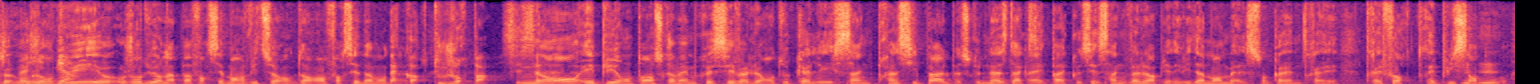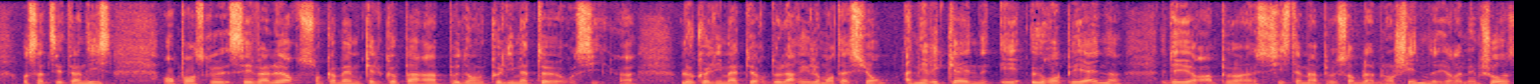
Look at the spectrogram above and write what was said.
aujourd'hui, aujourd'hui, on n'a pas forcément envie d'en renforcer davantage. D'accord, toujours pas. Ça, non, et puis on pense quand même que ces valeurs, en tout cas les cinq principales, parce que le Nasdaq, c'est pas que ces cinq valeurs, bien évidemment, mais elles sont quand même très, très fortes, très puissantes mm-hmm. au, sein de cet indice. On pense que ces valeurs sont quand même quelque part un peu dans le collimateur aussi. Hein. Le collimateur de la réglementation américaine et européenne, d'ailleurs un peu un système un peu semblable en Chine, d'ailleurs la même chose,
